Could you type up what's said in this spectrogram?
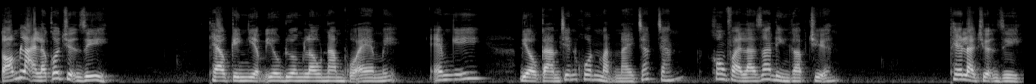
Tóm lại là có chuyện gì? Theo kinh nghiệm yêu đương lâu năm của em ấy, em nghĩ biểu cảm trên khuôn mặt này chắc chắn, không phải là gia đình gặp chuyện. Thế là chuyện gì?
